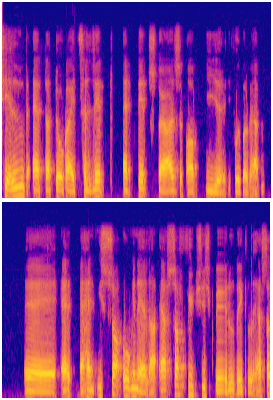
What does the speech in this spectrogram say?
sjældent, at der dukker et talent af den størrelse op i, øh, i fodboldverdenen. Øh, at, at han i så ung en alder er så fysisk veludviklet, er så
